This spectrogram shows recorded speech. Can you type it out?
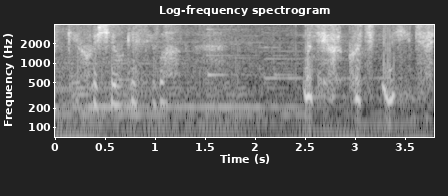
उसकी खुशियों के सिवा मुझे और कुछ भी नहीं चाहिए।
